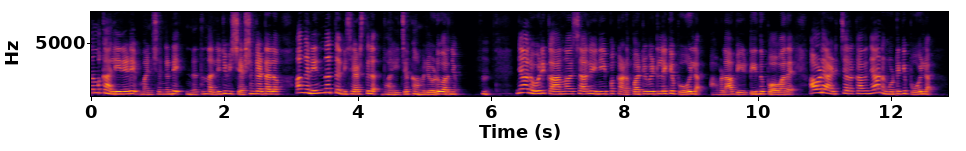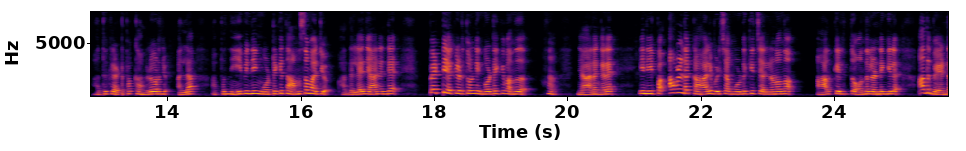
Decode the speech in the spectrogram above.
നമുക്ക് അലീനയുടെ മനുഷ്യങ്കന്റെ ഇന്നത്തെ നല്ലൊരു വിശേഷം കേട്ടാലോ? അങ്ങനെ ഇന്നത്തെ വിശേഷത്തിൽ വൈജ കമലയോട് പറഞ്ഞു ഞാൻ ഒരു കാരണവശാലും ഇനിയിപ്പോ കടപ്പാട്ട് വീട്ടിലേക്ക് പോവില്ല. അവൾ ആ വീട്ടിൽ നിന്ന് പോവാതെ അവളെ അടിച്ചിറക്കാതെ ഞാൻ അങ്ങോട്ടേക്ക് പോയില്ല അത് കേട്ടപ്പോ കമല പറഞ്ഞു അല്ല അപ്പൊ നീ പിന്നെ ഇങ്ങോട്ടേക്ക് താമസം മാറ്റിയോ? അതല്ലേ ഞാൻ എന്റെ പെട്ടിയൊക്കെ എടുത്തുകൊണ്ട് ഇങ്ങോട്ടേക്ക് വന്നത്. ഞാനങ്ങനെ ഇനിയിപ്പൊ അവളുടെ കാൽ പിടിച്ച് അങ്ങോട്ടേക്ക് ചെല്ലണമെന്ന് ആർക്കെങ്കിലും തോന്നലുണ്ടെങ്കിൽ അത് വേണ്ട.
